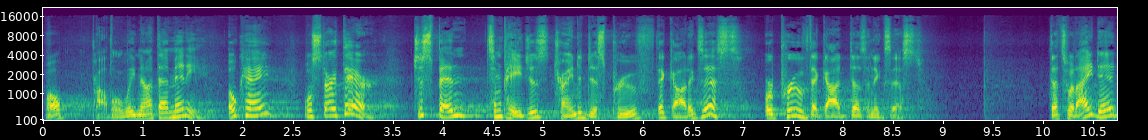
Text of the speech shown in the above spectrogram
Well, probably not that many. Okay, we'll start there. Just spend some pages trying to disprove that God exists or prove that God doesn't exist. That's what I did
